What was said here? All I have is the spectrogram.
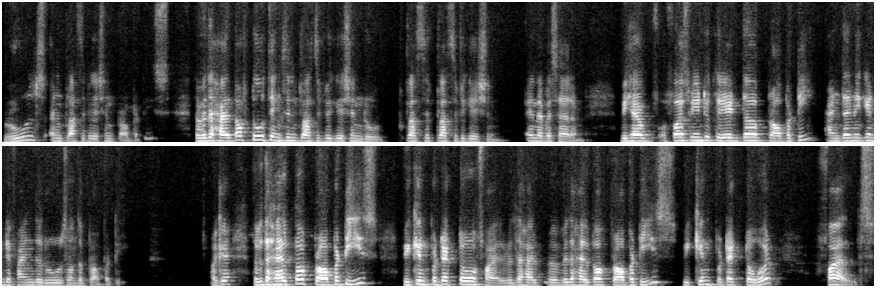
rules and classification properties. So with the help of two things in classification rule, class, classification in FSRM, we have first we need to create the property and then we can define the rules on the property. Okay, so with the help of properties, we can protect our file. With the help with the help of properties, we can protect our files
